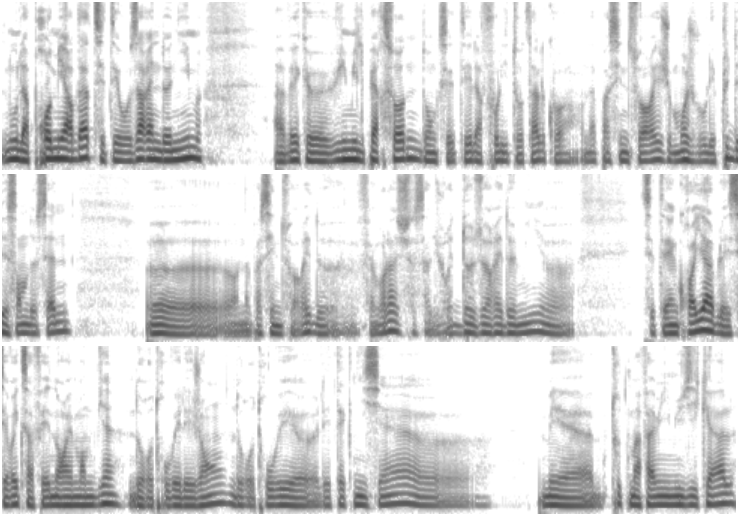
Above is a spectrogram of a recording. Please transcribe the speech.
nous la première date c'était aux arènes de Nîmes avec euh, 8000 personnes, donc c'était la folie totale quoi. On a passé une soirée, je- moi je voulais plus descendre de scène. Euh, on a passé une soirée de. Enfin voilà, ça, a duré deux heures et demie. euh, c'était incroyable. Et c'est vrai que ça fait énormément de bien de retrouver les gens, de retrouver euh, les techniciens, euh, mais euh, toute ma famille musicale.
